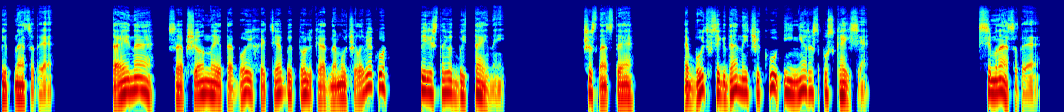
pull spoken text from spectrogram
15. Тайна, сообщенная тобой хотя бы только одному человеку, перестает быть тайной. 16. Будь всегда на чеку и не распускайся. 17.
